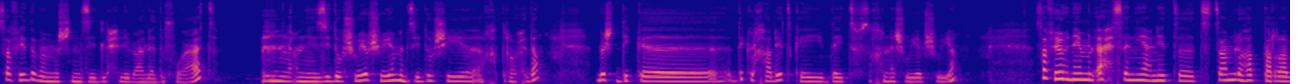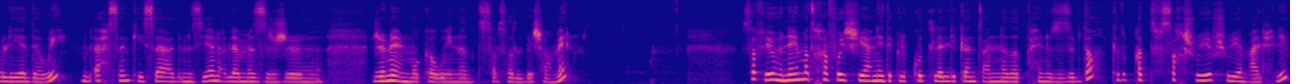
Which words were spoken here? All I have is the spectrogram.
صافي دابا باش نزيد الحليب على دفعات يعني نزيدو بشوية بشوية ما تزيدوش خطرة وحدة. باش ديك ديك الخليط كيبدا يتفسخنا شوية بشوية. صافي وهنا من الأحسن يعني تستعملوا هاد الطراب اليدوي. من الأحسن كيساعد مزيان على مزج جميع المكونات الصلصة البيشاميل صافي وهنا ما تخافوش يعني ديك الكتلة اللي كانت عندنا د الطحين والزبدة. كتبقى تفسخ شوية بشوية مع الحليب.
